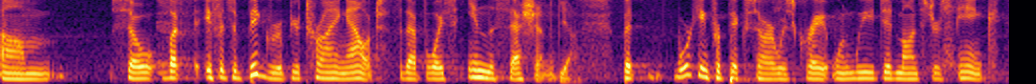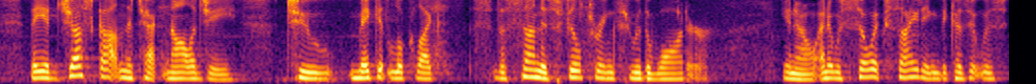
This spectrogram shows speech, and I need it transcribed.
Um, so, but if it's a big group, you're trying out for that voice in the session. Yeah. But working for Pixar was great. When we did Monsters Inc., they had just gotten the technology to make it look like the sun is filtering through the water, you know, and it was so exciting because it was.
